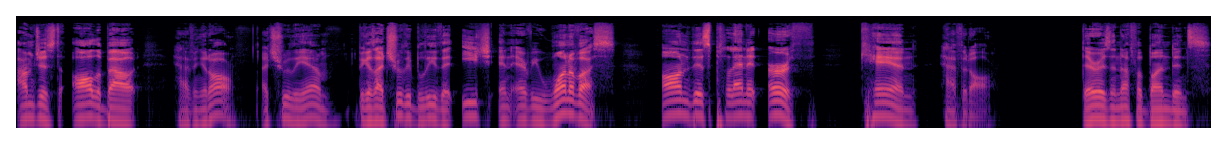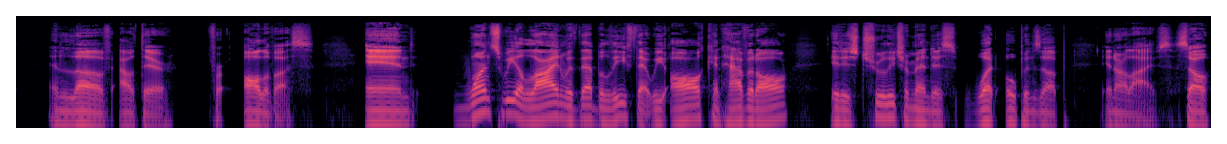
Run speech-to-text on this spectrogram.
I'm just all about having it all. I truly am. Because I truly believe that each and every one of us on this planet Earth can have it all. There is enough abundance and love out there for all of us. And once we align with that belief that we all can have it all, it is truly tremendous what opens up in our lives. So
